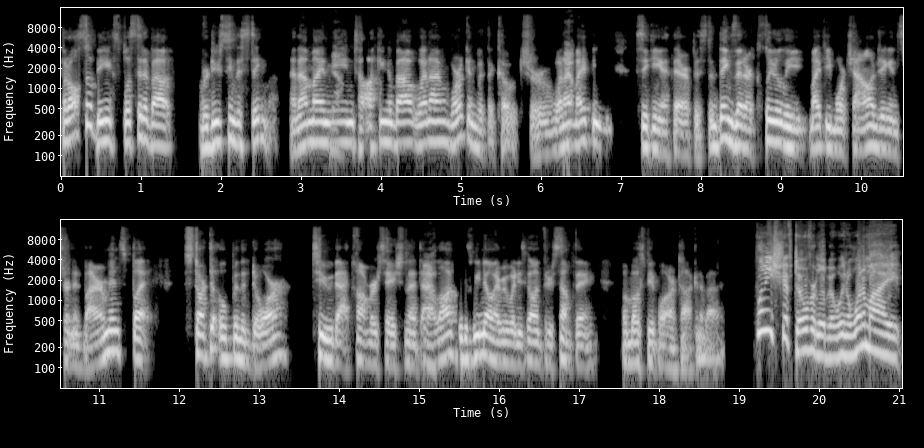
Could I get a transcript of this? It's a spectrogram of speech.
but also being explicit about reducing the stigma. And that might mean yeah. talking about when I'm working with a coach or when yeah. I might be seeking a therapist and things that are clearly might be more challenging in certain environments, but start to open the door to that conversation, that dialogue, yeah. because we know everybody's going through something, but most people aren't talking about it. Let me shift over a little bit. You know, one of my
